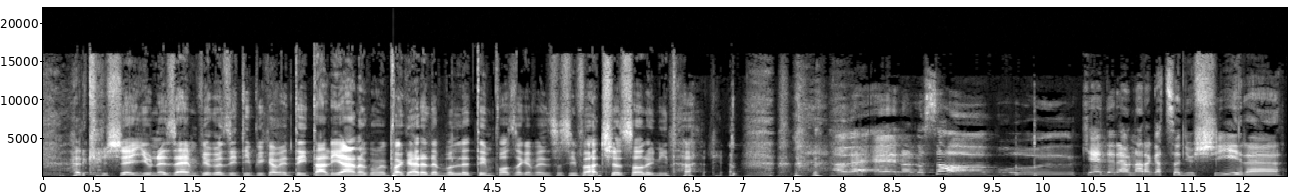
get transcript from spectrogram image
Perché scegli un esempio così tipicamente italiano come pagare le bollette imposta che penso si faccia solo in Italia? Vabbè, eh, non lo so, boh, chiedere a una ragazza di uscire.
